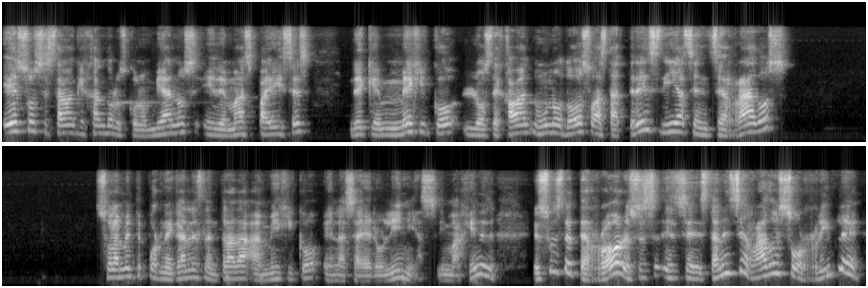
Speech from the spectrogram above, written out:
eso se estaban quejando los colombianos y demás países de que en México los dejaban uno, dos o hasta tres días encerrados solamente por negarles la entrada a México en las aerolíneas. Imagínense, eso es de terror, eso es, están encerrados, es horrible,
